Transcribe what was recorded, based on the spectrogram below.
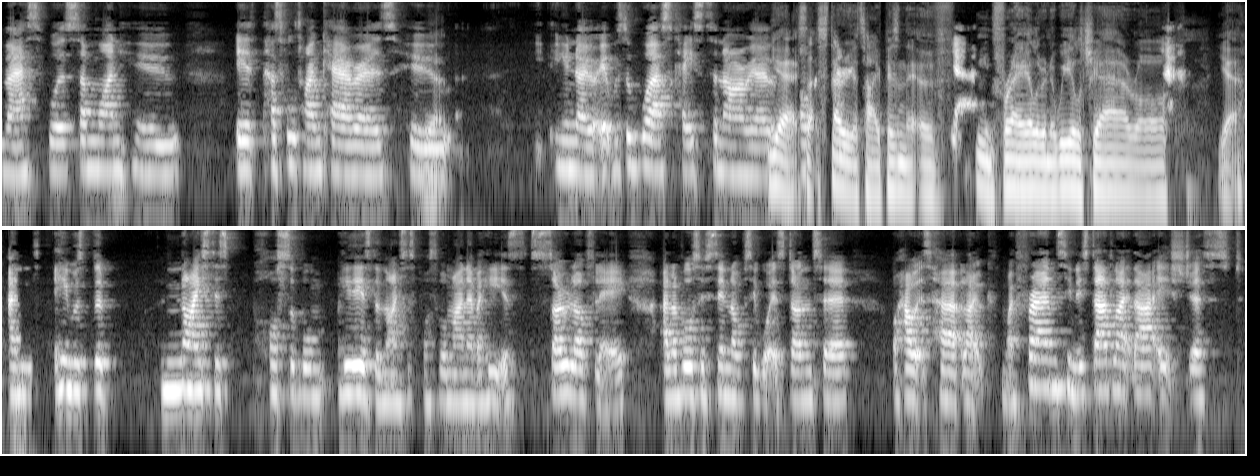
MS was someone who is, has full time carers who you know, it was the worst case scenario. Yeah, it's that stereotype, isn't it, of yeah. being frail or in a wheelchair or yeah. yeah. And he was the nicest possible he is the nicest possible man ever. He is so lovely. And I've also seen obviously what it's done to or how it's hurt like my friends, seen his dad like that. It's just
